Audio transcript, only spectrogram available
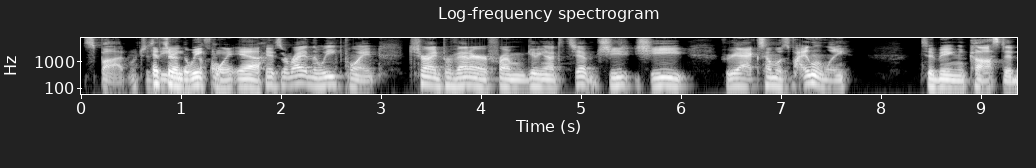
spot, which is Hits her in the weak full- point. Yeah. hits her right in the weak point to try and prevent her from getting onto the ship. She she reacts almost violently to being accosted.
